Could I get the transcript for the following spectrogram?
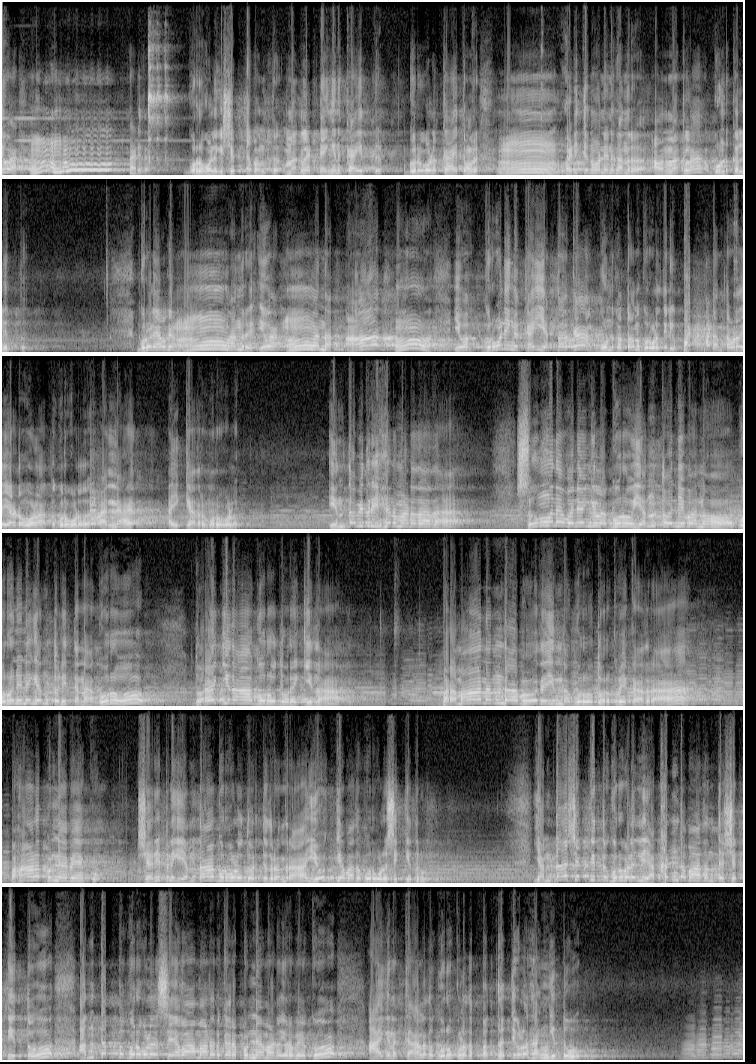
ಇವ ಹ್ಞೂ ಮಾಡಿದ. ಗುರುಗಳಿಗೆ ಶಿಟ್ಟ ಬಂತು. ಮಗ್ಲ ತೆಂಗಿನಕಾಯಿ ಇತ್ತು. ಗುರುಗಳು ಕಾಯಿ ಅಂದ್ರೆ ಹ್ಞೂ ಹೊಡಿತಿ ನೋಡಿ ನಿನಗಂದ್ರೆ. ಅವನ ಮಗ್ಲ ಗುಂಡಕಲ್ಲಿತ್ತು. ಗುರುಗಳು ಯಾವಾಗ ಹ್ಞೂ ಅಂದ್ರೆ. ಇವ ಹ್ಞೂ ಅಂದ. ಆ ಹ್ಞೂ ಇವಾಗ ಗುರುಗಳು ಹಿಂಗೆ ಕೈ ಎತ್ತದಕ್ಕೆ ಗುಂಡು ಕಲ್ತವಂದು ಗುರುಗಳು ತಲೆ ಪಟ್ ಅಂತ ಹೊಡೆದು ಎರಡು ಓಳ ಅಂತ ಗುರುಗಳು ಅಲ್ಲೇ ಐಕ್ಯ ಆದ್ರ ಗುರುಗಳು. ಇಂಥವಿದ್ರೆ ಏನು ಮಾಡೋದ ಅದ ಸುಮ್ಮನೆ ಒಲಿಯಂಗಿಲ್ಲ ಗುರು. ಎಂತ ಒಲಿಯವನು? ಗುರು ನಿನಗೆ ಎಂತ ಒಲಿತಾನ? ಗುರು ದೊರಕಿದ ಗುರು ದೊರಕಿದ. ಪರಮಾನಂದ ಬೋಧೆಯಿಂದ ಗುರು ದೊರಕಬೇಕಾದ್ರ ಬಹಳ ಪುಣ್ಯ ಬೇಕು. ಶರೀಫನಿಗೆ ಎಂಥ ಗುರುಗಳು ದೊರೆತಿದ್ರು ಅಂದ್ರೆ ಯೋಗ್ಯವಾದ ಗುರುಗಳು ಸಿಕ್ಕಿದ್ರು. ಎಂಥ ಶಕ್ತಿ ಇತ್ತು ಗುರುಗಳಲ್ಲಿ? ಅಖಂಡವಾದಂತೆ ಶಕ್ತಿ ಇತ್ತು. ಅಂತಪ್ಪ ಗುರುಗಳು ಸೇವಾ ಮಾಡಬೇಕಾದ್ರೆ ಪುಣ್ಯ ಮಾಡೋ ಇರಬೇಕು ಆಗಿನ ಕಾಲದ ಗುರುಕುಲದ ಪದ್ಧತಿಗಳು ಹಂಗಿದ್ದುವು.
